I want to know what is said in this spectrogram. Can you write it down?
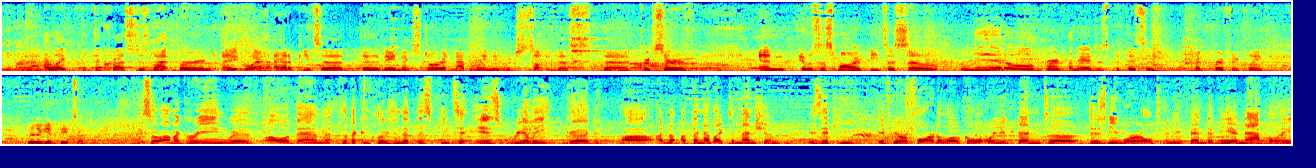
I like that the crust is not burned. I, I had a pizza the other day next door at Napolini, which is the, the quick serve, and it was a smaller pizza, so a little burnt on the edges, but this is cooked perfectly. Really good pizza. So I'm agreeing with all of them to the conclusion that this pizza is really good. Uh, a thing I'd like to mention is if you if you're a Florida local or you've been to Disney World and you've been to Via Napoli,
